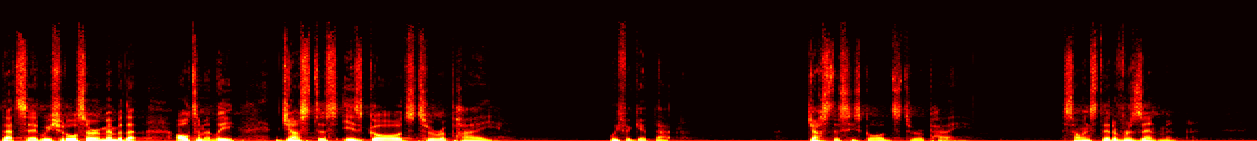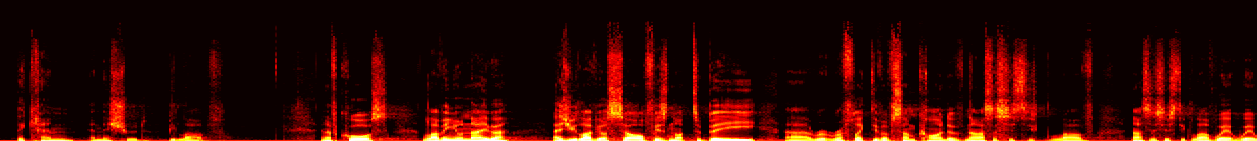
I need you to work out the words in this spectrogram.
That said, we should also remember that ultimately, justice is God's to repay. We forget that. Justice is God's to repay. So instead of resentment, there can and there should be love. And of course, loving your neighbour as you love yourself is not to be uh, re- reflective of some kind of narcissistic love, narcissistic love where, where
